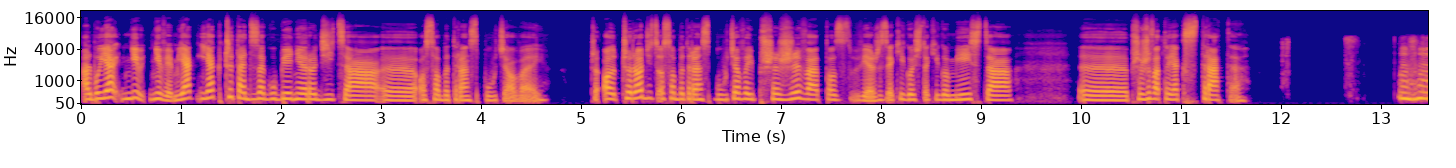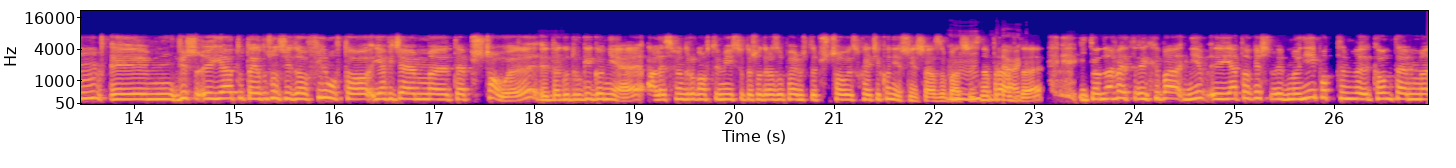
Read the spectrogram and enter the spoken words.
albo jak, nie, nie wiem, jak, jak czytać zagubienie rodzica osoby transpłciowej? Czy, o, czy rodzic osoby transpłciowej przeżywa to, z, wiesz, z jakiegoś takiego miejsca, yy, przeżywa to jak stratę? Mhm. Wiesz, ja tutaj odnosząc się do filmów, to ja widziałem e, te pszczoły, mhm. tego drugiego nie, ale swoją drogą w tym miejscu też od razu powiem, że te pszczoły, słuchajcie, koniecznie trzeba zobaczyć, mhm, naprawdę. Tak. I to nawet e, chyba nie, ja to wiesz, mniej pod tym kątem, e,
